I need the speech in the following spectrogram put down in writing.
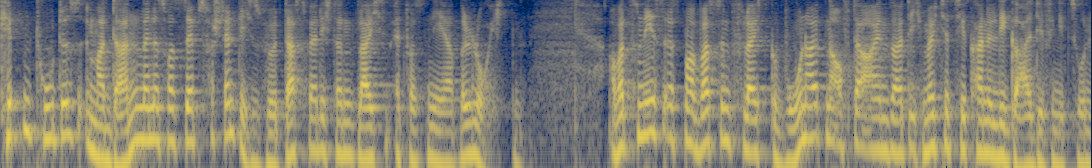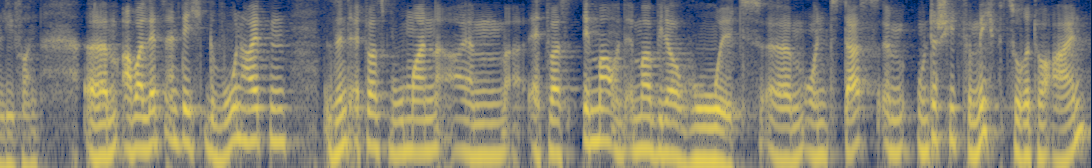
Kippen tut es immer dann, wenn es was Selbstverständliches wird. Das werde ich dann gleich etwas näher beleuchten. Aber zunächst erstmal, was sind vielleicht Gewohnheiten auf der einen Seite? Ich möchte jetzt hier keine Legaldefinition liefern. Ähm, aber letztendlich Gewohnheiten sind etwas, wo man ähm, etwas immer und immer wiederholt. Ähm, und das im Unterschied für mich zu Ritualen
